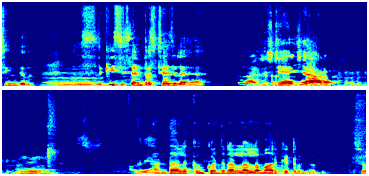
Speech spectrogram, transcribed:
சிங்கர் ரிக்கிஷி சென்டர் ஸ்டேஜ்ல அது ஸ்டேஜே ஆடும். அந்த ஆளுக்கும் கொஞ்ச நாள் நல்ல மார்க்கெட் இருந்தது. ஸோ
